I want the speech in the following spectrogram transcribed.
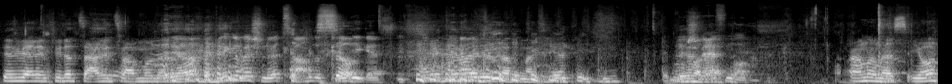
das werden jetzt wieder zahre zwei Monate. Ja, bring aber schnell zusammen, das So. so. ich essen. Mit dem habe ich geschlafen, Max. gell? Wir schweifen ab. Ananas, ja.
